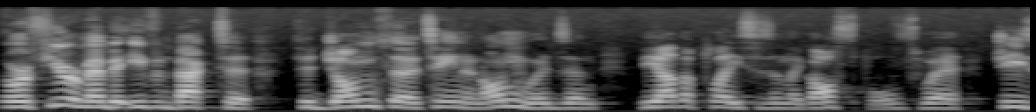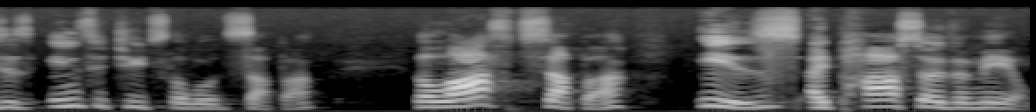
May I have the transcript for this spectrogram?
or if you remember even back to, to John 13 and onwards and the other places in the Gospels where Jesus institutes the Lord's Supper, the Last Supper is a Passover meal,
